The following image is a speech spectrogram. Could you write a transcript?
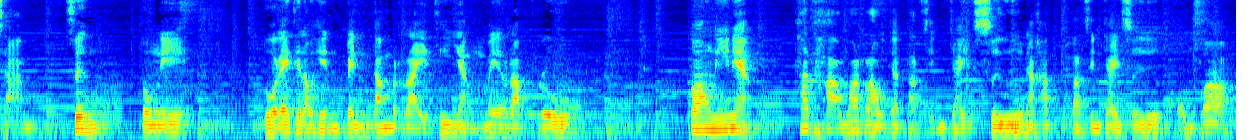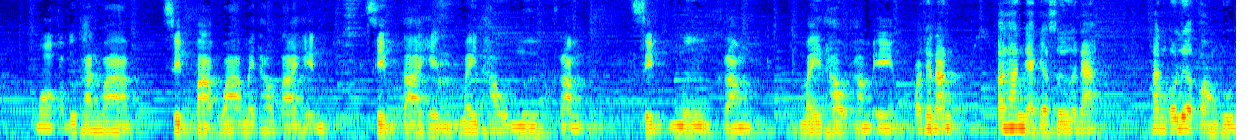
39.43 ซึ่งตรงนี้ตัวเลขที่เราเห็นเป็นกำไรที่ยังไม่รับรู้ กองนี้เนี่ยถ้าถามว่าเราจะตัดสินใจซื้อนะครับ ตัดสินใจซื้อ ผมก็บอกกับทุกท่านว่า 10 ปากว่าไม่เท่าตาเห็น 10 ตาเห็นไม่เท่ามือคลำ 10 มือคลำไม่เท่าทำเอง เพราะฉะนั้นถ้าท่านอยากจะซื้อนะ ท่านก็เลือกกองทุน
